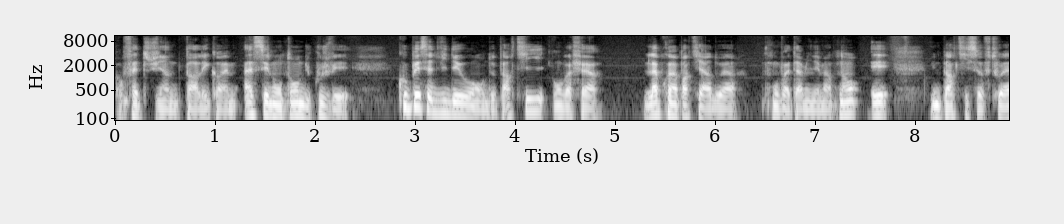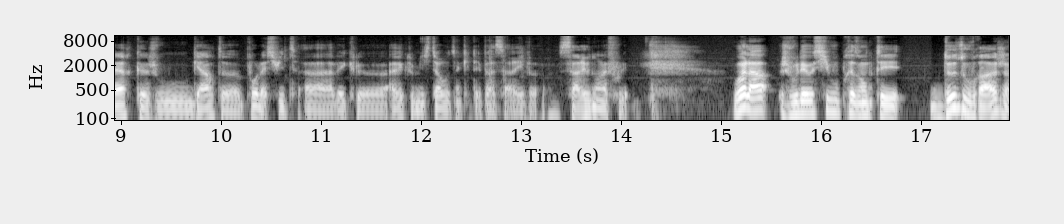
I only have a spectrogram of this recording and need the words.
en fait, je viens de parler quand même assez longtemps. Du coup, je vais couper cette vidéo en deux parties. On va faire la première partie hardware qu'on va terminer maintenant, et une partie software que je vous garde euh, pour la suite euh, avec, le, avec le vous inquiétez pas, ça arrive, ça arrive dans la foulée. Voilà, je voulais aussi vous présenter deux ouvrages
